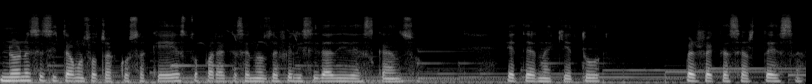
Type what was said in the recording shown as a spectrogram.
No necesitamos otra cosa que esto para que se nos dé felicidad y descanso, eterna quietud, perfecta certeza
